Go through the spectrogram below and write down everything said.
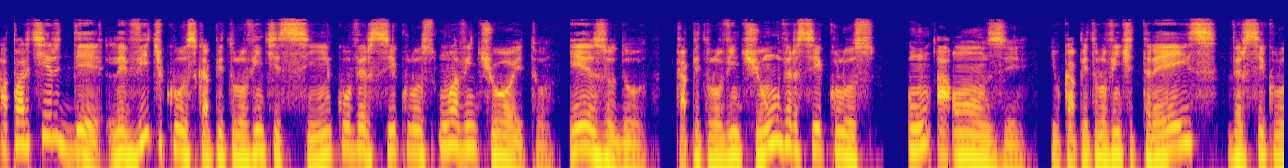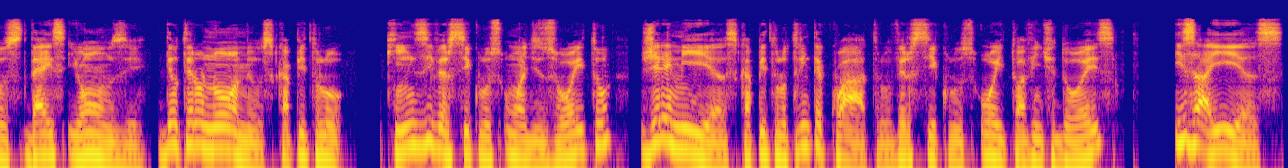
a partir de Levíticos capítulo 25, versículos 1 a 28, Êxodo capítulo 21, versículos 1 a 11, e o capítulo 23, versículos 10 e 11, Deuteronômios capítulo 15, versículos 1 a 18, Jeremias capítulo 34, versículos 8 a 22, Isaías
